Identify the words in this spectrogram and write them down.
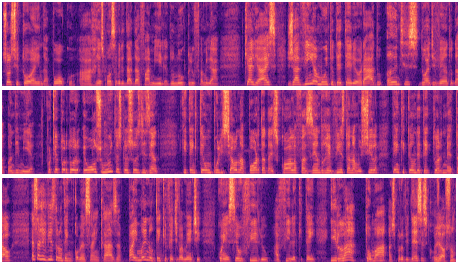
o senhor citou ainda há pouco a responsabilidade da família, do núcleo familiar, que, aliás, já vinha muito deteriorado antes do advento da pandemia. Porque, Tordoro, eu ouço muitas pessoas dizendo que tem que ter um policial na porta da escola fazendo revista na mochila, tem que ter um detector de metal. Essa revista não tem que começar em casa? Pai e mãe não tem que efetivamente conhecer o filho, a filha que tem, ir lá tomar as providências? Ô Gelson,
